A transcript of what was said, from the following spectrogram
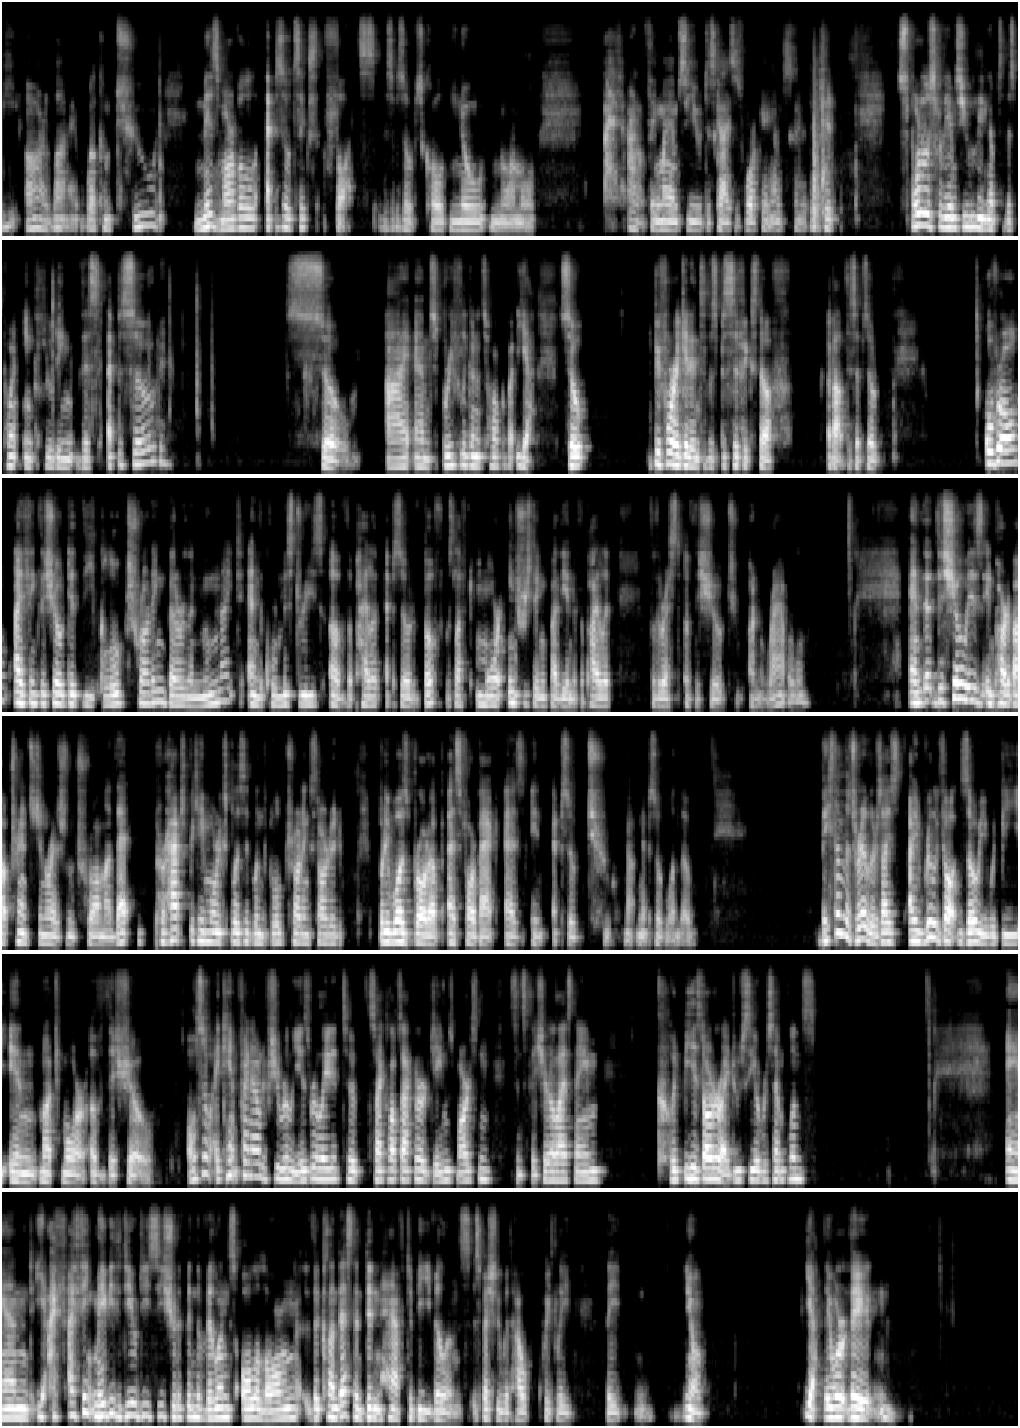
we are live. Welcome to Ms. Marvel Episode 6 Thoughts. This episode is called No Normal. I don't think my MCU disguise is working. I'm just going to ditch it. Spoilers for the MCU leading up to this point, including this episode. So, I am just briefly going to talk about... Yeah, so before I get into the specific stuff about this episode, Overall, I think the show did the globe-trotting better than Moon Knight, and the core mysteries of the pilot episode of both was left more interesting by the end of the pilot for the rest of the show to unravel. And the, the show is in part about transgenerational trauma. That perhaps became more explicit when the globe-trotting started, but it was brought up as far back as in episode 2, not in episode 1 though. Based on the trailers, I, I really thought Zoe would be in much more of this show. Also, I can't find out if she really is related to Cyclops actor James Marsden, since they share a last name. Could be his daughter, I do see a resemblance. And, yeah, I, th I think maybe the DODC should have been the villains all along. The Clandestine didn't have to be villains, especially with how quickly they, you know, yeah, they were, they,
